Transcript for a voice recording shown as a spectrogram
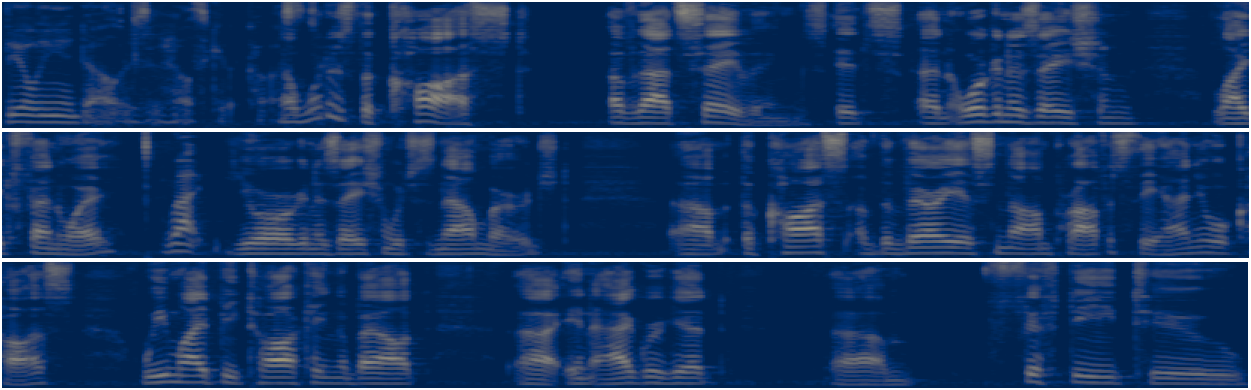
billion in healthcare costs. Now, what is the cost of that savings? It's an organization like Fenway, Right. your organization, which is now merged, um, the costs of the various nonprofits, the annual costs. We might be talking about, uh, in aggregate, um, 50 to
